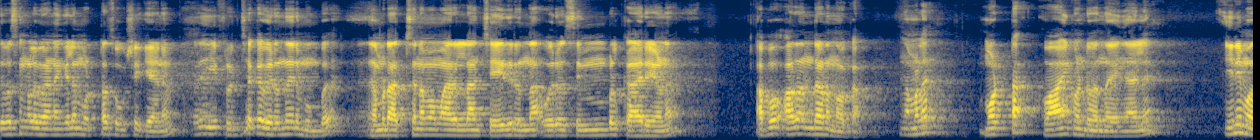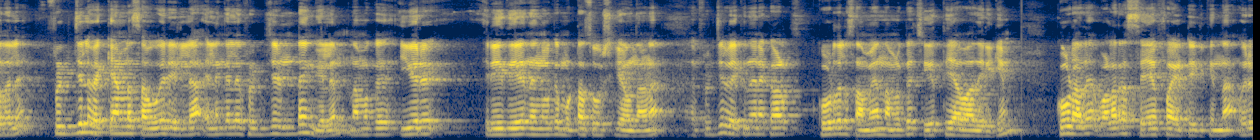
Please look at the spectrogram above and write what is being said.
ദിവസങ്ങൾ വേണമെങ്കിലും മുട്ട സൂക്ഷിക്കാനും ഈ ഫ്രിഡ്ജൊക്കെ വരുന്നതിന് മുമ്പ് നമ്മുടെ അച്ഛനമ്മമാരെല്ലാം ചെയ്തിരുന്ന ഒരു സിമ്പിൾ കാര്യമാണ്. അപ്പോൾ അതെന്താണെന്ന് നോക്കാം. നമ്മൾ മുട്ട വാങ്ങിക്കൊണ്ട് വന്നു കഴിഞ്ഞാൽ ഇനി മുതൽ ഫ്രിഡ്ജിൽ വെക്കാനുള്ള സൗകര്യം ഇല്ല. അല്ലെങ്കിൽ ഫ്രിഡ്ജ് ഉണ്ടെങ്കിലും നമുക്ക് ഈ ഒരു രീതിയിൽ നിങ്ങൾക്ക് മുട്ട സൂക്ഷിക്കാവുന്നതാണ്. ഫ്രിഡ്ജിൽ വെക്കുന്നതിനേക്കാൾ കൂടുതൽ സമയം നമുക്ക് ചീത്തയാവാതിരിക്കും കൂടാതെ വളരെ സേഫ് ആയിട്ടിരിക്കുന്ന ഒരു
